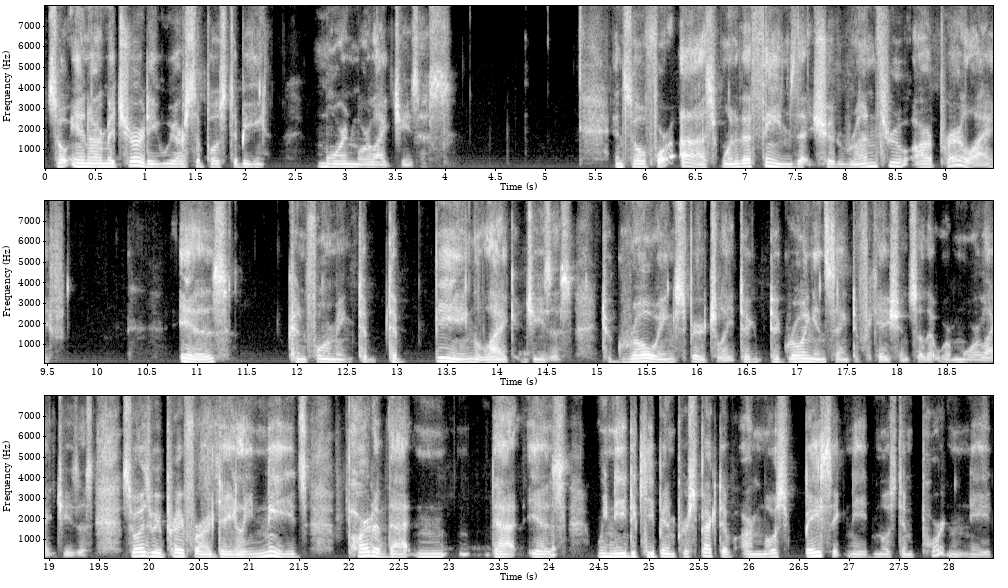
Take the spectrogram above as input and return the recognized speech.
So in our maturity, we are supposed to be more and more like Jesus. And so for us, one of the themes that should run through our prayer life is conforming to, to being like Jesus, to growing spiritually, to, to growing in sanctification so that we're more like Jesus. So as we pray for our daily needs, part of that that is we need to keep in perspective our most basic need, most important need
